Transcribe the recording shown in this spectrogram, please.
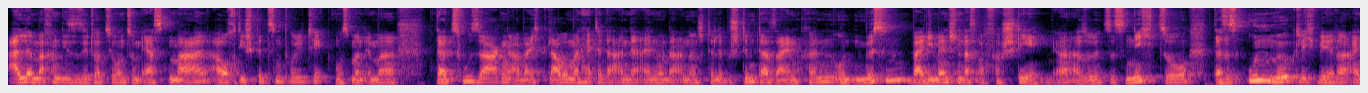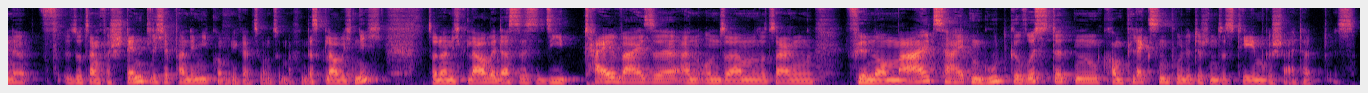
alle machen diese Situation zum ersten Mal, auch die Spitzenpolitik, muss man immer dazu sagen. Aber ich glaube, man hätte da an der einen oder anderen Stelle bestimmter sein können und müssen, weil die Menschen das auch verstehen. Ja? Also es ist nicht so, dass es unmöglich wäre, eine sozusagen verständliche Pandemiekommunikation zu machen. Das glaube ich nicht, sondern ich glaube, dass es die teilweise an unserem sozusagen für Normalzeiten gut gerüsteten, komplexen politischen System gescheitert ist.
